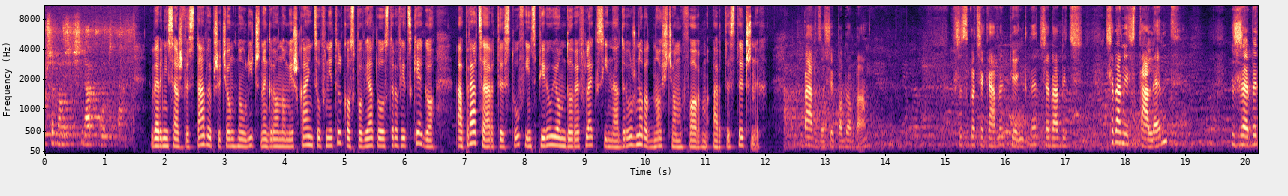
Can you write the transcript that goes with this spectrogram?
przenosić na płótna. Wernisaż wystawy przyciągnął liczne grono mieszkańców nie tylko z powiatu ostrowieckiego, a prace artystów inspirują do refleksji nad różnorodnością form artystycznych. Bardzo się podoba. Wszystko ciekawe, piękne. Trzeba być, trzeba mieć talent, żeby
